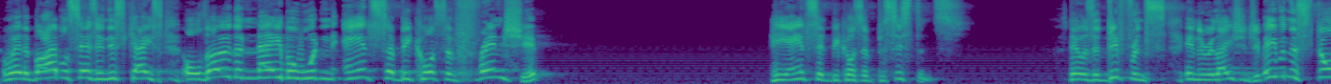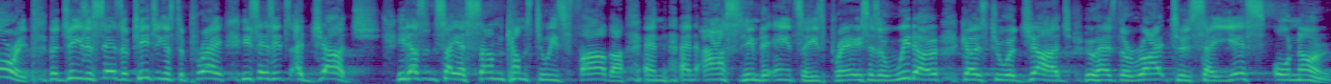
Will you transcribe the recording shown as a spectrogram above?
Where the Bible says in this case, although the neighbor wouldn't answer because of friendship, he answered because of persistence. There was a difference in the relationship. Even the story that Jesus says of teaching us to pray, he says it's a judge. He doesn't say a son comes to his father and, and asks him to answer his prayer. He says a widow goes to a judge who has the right to say yes or no.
